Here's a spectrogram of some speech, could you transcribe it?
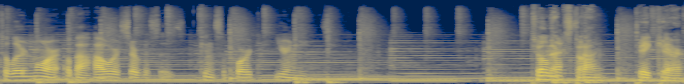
to learn more about how our services can support your needs. Till next time, take care.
